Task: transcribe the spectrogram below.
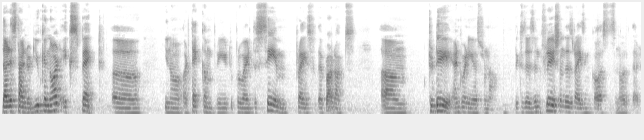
that is standard. You cannot expect uh, you know a tech company to provide the same price for their products um, today and 20 years from now because there's inflation, there's rising costs, and all of that.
